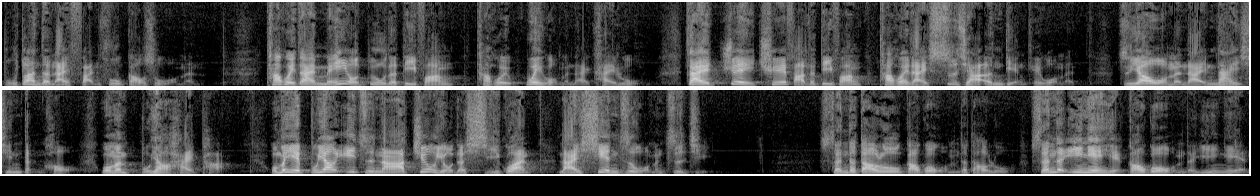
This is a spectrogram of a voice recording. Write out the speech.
不断的来反复告诉我们，他会在没有路的地方，他会为我们来开路。在最缺乏的地方，他会来赐下恩典给我们。只要我们来耐心等候，我们不要害怕，我们也不要一直拿旧有的习惯来限制我们自己。神的道路高过我们的道路，神的意念也高过我们的意念。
